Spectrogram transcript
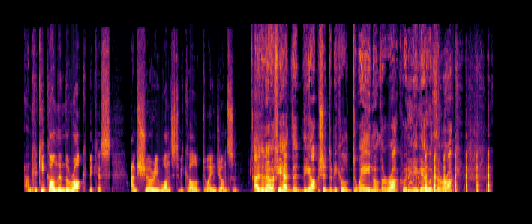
I'm going to keep calling him the Rock because I'm sure he wants to be called Dwayne Johnson. I don't know if you had the the option to be called Dwayne or the Rock, wouldn't you go with the Rock?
